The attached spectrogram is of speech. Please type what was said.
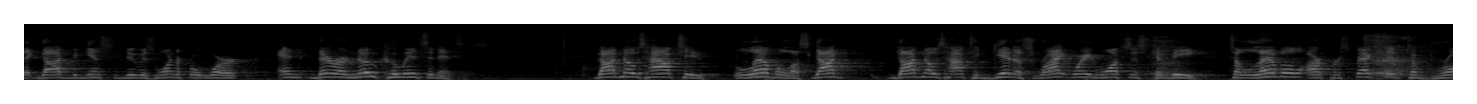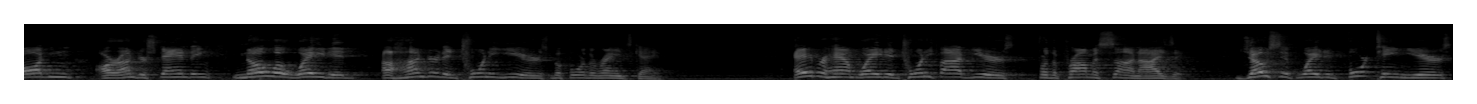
that God begins to do his wonderful work, and there are no coincidences. God knows how to level us. God, God knows how to get us right where he wants us to be, to level our perspective, to broaden our understanding. Noah waited 120 years before the rains came. Abraham waited 25 years for the promised son, Isaac. Joseph waited 14 years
